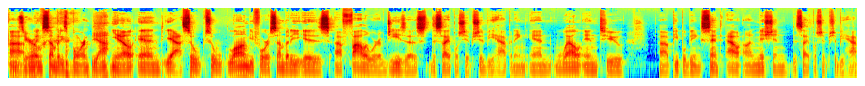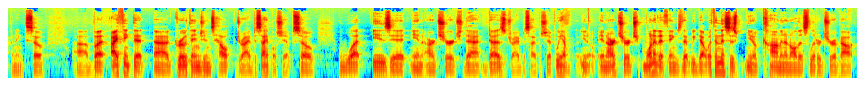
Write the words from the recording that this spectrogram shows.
uh, when somebody's born. Yeah. you know, and yeah, so so long before somebody is a follower of Jesus, discipleship should be happening, and well into uh, people being sent out on mission, discipleship should be happening. So, uh, but I think that uh, growth engines help drive discipleship. So, what is it in our church that does drive discipleship? We have, you know, in our church, one of the things that we dealt with, and this is, you know, common in all this literature about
